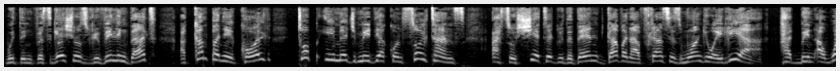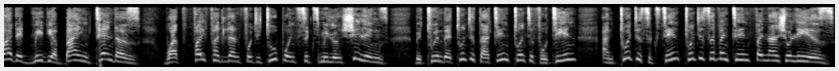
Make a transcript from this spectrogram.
with investigations revealing that a company called Top Image Media Consultants associated with the then Governor Francis Mwangi wa Iria had been awarded media buying tenders worth 542.6 million shillings between the 2013-2014 and 2016-2017 financial years.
